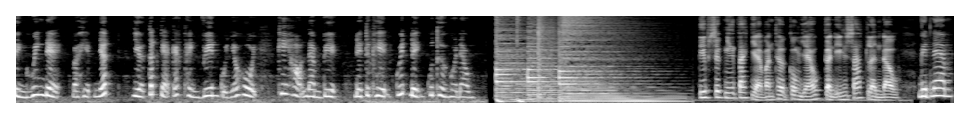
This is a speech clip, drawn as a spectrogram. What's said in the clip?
tình huynh đệ và hiệp nhất giữa tất cả các thành viên của giáo hội khi họ làm việc để thực hiện quyết định của Thường Hội đồng. Tiếp sức những tác giả văn thơ công giáo cần in sát lần đầu. Việt Nam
